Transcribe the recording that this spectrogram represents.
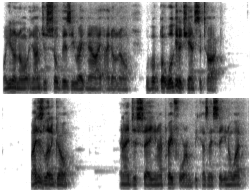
Well, you don't know. I'm just so busy right now. I, I don't know. But, but we'll get a chance to talk. I just let it go. And I just say, you know, I pray for him because I say, you know what?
